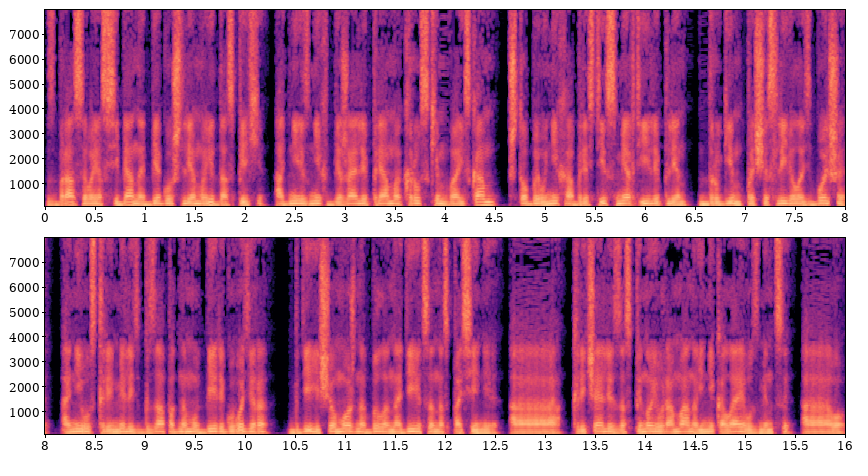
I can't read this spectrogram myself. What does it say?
сбрасывая с себя на бегу шлемы и доспехи. Одни из них бежали прямо к русским войскам, чтобы у них обрести смерть или плен. Другим посчастливилось больше, они устремились к западному берегу озера, где еще можно было надеяться на спасение. а, кричали за спиной у Романа и Николая узменцы. а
